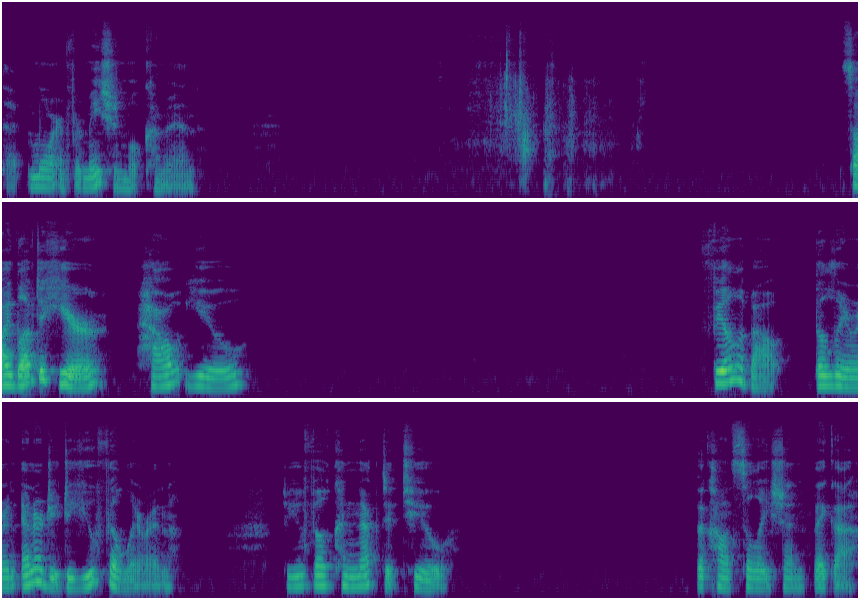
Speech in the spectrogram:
that more information will come in. So I'd love to hear how you feel about the Lyran energy. Do you feel Lyran? Do you feel connected to the constellation Vega?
